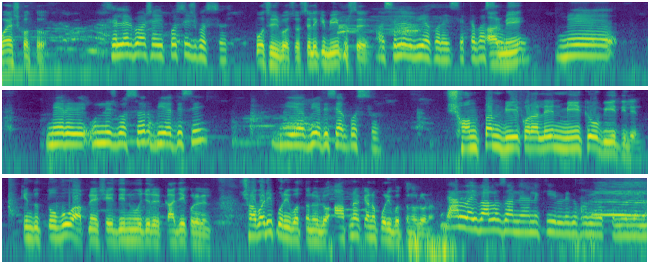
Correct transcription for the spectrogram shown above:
বয়স কত? ছেলের বয়স এই পঁচিশ বছর। পঁচিশ বছর। ছেলে কি বিয়ে করছে? আর ছেলের বিয়ে করাইছে একটা বাচ্চা আর মেয়ে? মেয়ে মেয়ের উনিশ বছর বিয়ে দিছি মেয়ে বিয়ে দিছি এক বছর। সন্তান বিয়ে করালেন মেয়েকেও বিয়ে দিলেন। কিন্তু তবুও আপনি সেই দিন মজুরের কাজে করলেন। সবারই পরিবর্তন হলো আপনার কেন পরিবর্তন হলো না? আল্লাহ ভালো জানে কি লেগে পরিবর্তন হলো না।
